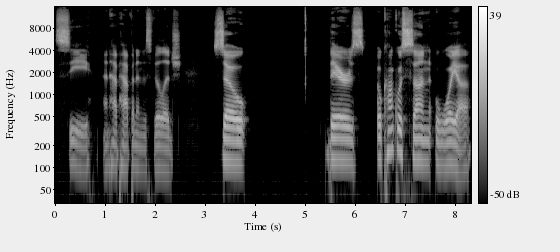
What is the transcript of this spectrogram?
see and have happen in this village. So there's Okonkwo's son Nwoye,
